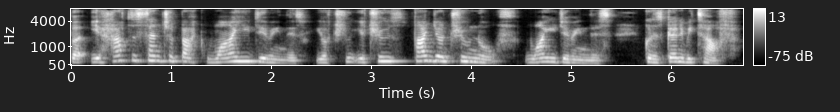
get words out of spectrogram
But you have to center back why you're doing this. Your true, your true, find your true north. Why are you doing this? Because it's going to be tough.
